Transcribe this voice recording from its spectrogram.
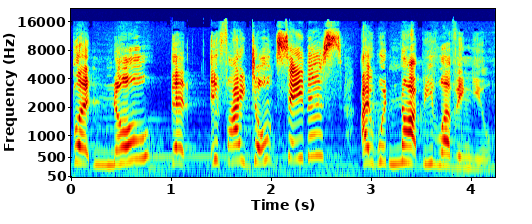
But know that if I don't say this, I would not be loving you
